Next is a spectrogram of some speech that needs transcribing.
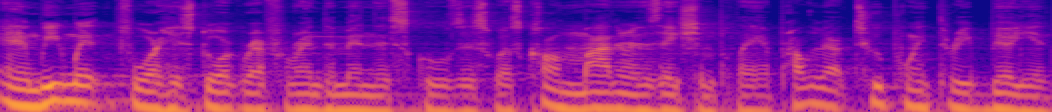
And we went for a historic referendum in the schools. This was called modernization plan, probably about 2.3 billion.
